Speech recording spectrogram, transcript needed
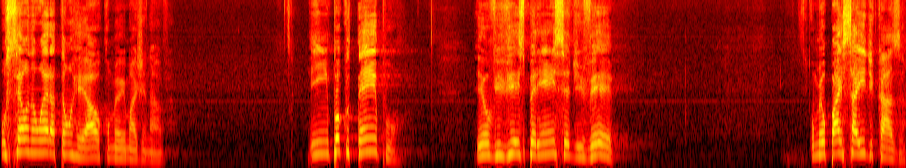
o céu não era tão real como eu imaginava. E em pouco tempo, eu vivi a experiência de ver o meu pai sair de casa.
